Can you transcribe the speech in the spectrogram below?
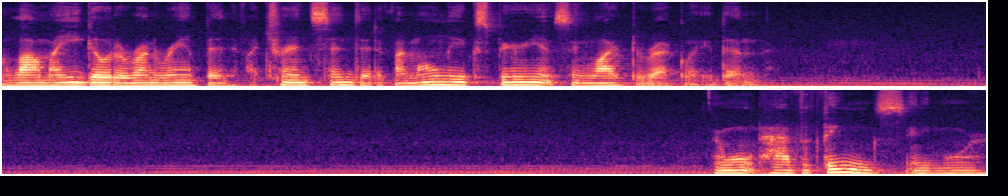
allow my ego to run rampant, if I transcend it, if I'm only experiencing life directly, then I won't have the things anymore.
